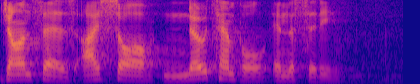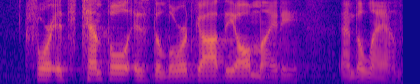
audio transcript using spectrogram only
John says, I saw no temple in the city, for its temple is the Lord God the Almighty and the Lamb.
